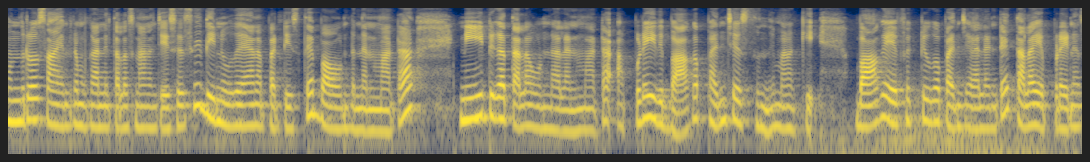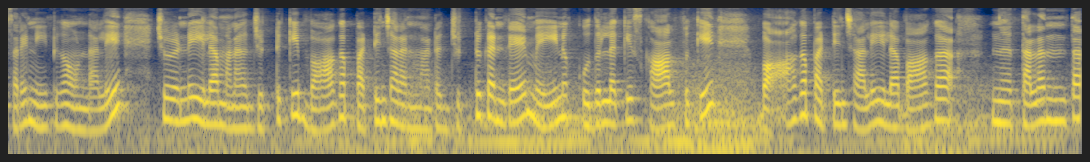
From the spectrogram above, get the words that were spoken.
ముందు రోజు సాయంత్రం కానీ తలస్నానం చేసేసి దీన్ని ఉదయాన పట్టిస్తే బాగుంటుంది అనమాట నీట్గా తల ఉండాలన్నమాట. అప్పుడే ఇది బాగా పనిచేస్తుంది మనకి. బాగా ఎఫెక్టివ్గా పనిచేయాలంటే తల ఎప్పుడైనా సరే నీట్గా ఉండాలి. చూడండి ఇలా మన జుట్టుకి బాగా పట్టించాలన్నమాట. జుట్టు కంటే మెయిన్ కుదుళ్ళకి స్కాల్ఫ్కి బాగా పట్టించాలి. ఇలా బాగా తలంతా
